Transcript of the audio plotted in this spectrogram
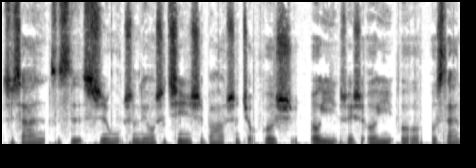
十三、十四、十五、十六、十七、十八、十九、二十、二一，所以是二一、二二、二三。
